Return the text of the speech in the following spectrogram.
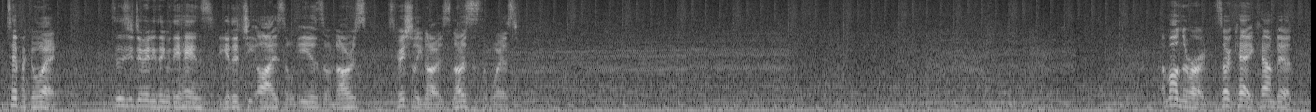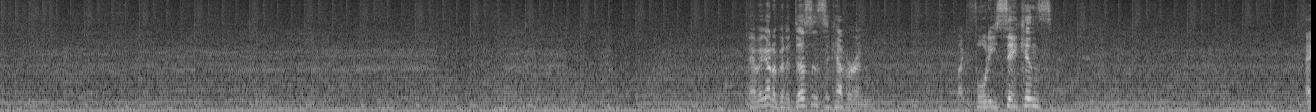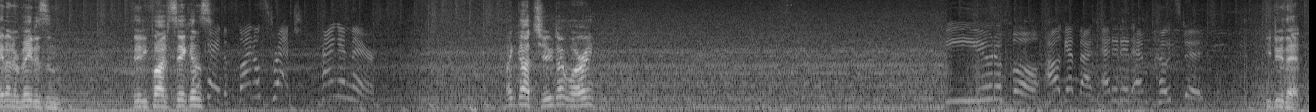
Typical way. As soon as you do anything with your hands, you get itchy eyes or ears or nose. Especially nose. Nose is the worst. I'm on the road. It's okay. Calm down. Man, we got a bit of distance to cover in like 40 seconds. 800 meters in 35 seconds. Okay, the final stretch. Hang in there. I got you, don't worry. Beautiful. I'll get and posted. You do that.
